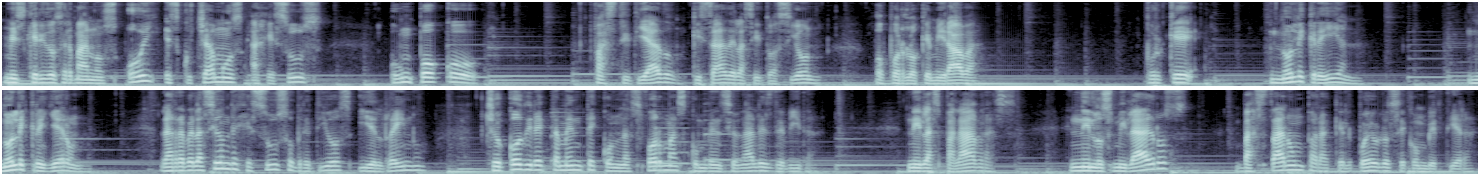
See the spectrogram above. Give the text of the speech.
Mis queridos hermanos, hoy escuchamos a Jesús un poco fastidiado quizá de la situación o por lo que miraba, porque no le creían, no le creyeron. La revelación de Jesús sobre Dios y el reino chocó directamente con las formas convencionales de vida. Ni las palabras, ni los milagros bastaron para que el pueblo se convirtiera.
